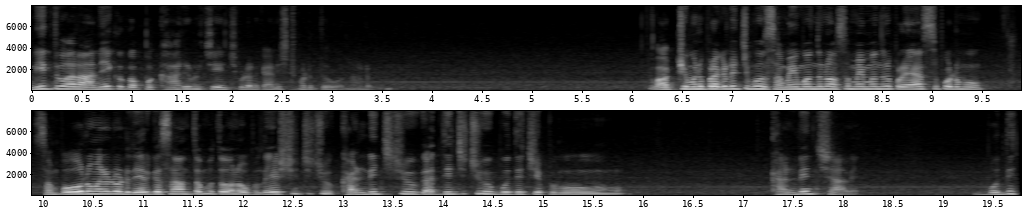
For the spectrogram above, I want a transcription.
నీ ద్వారా అనేక గొప్ప కార్యములు చేయించుకోవడానికి ఆయన ఇష్టపడుతూ ఉన్నాడు. వాక్యమును ప్రకటించము సమయమందును అసమయమందును ప్రయాసపడము సంపూర్ణమైనటువంటి దీర్ఘశాంతముతో ఉపదేశించుచు ఖండించుచు గద్దించుచు బుద్ధి చెప్పుము. ఖండించాలి. బుద్ధి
